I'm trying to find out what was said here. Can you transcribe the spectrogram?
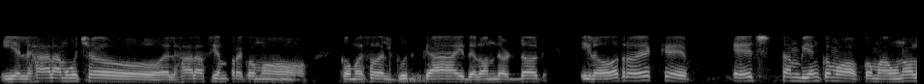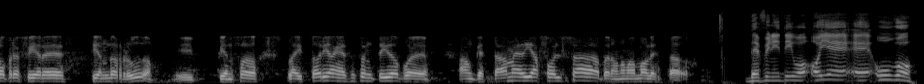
Y él jala mucho, él jala siempre como como eso del good guy, del underdog. Y lo otro es que Edge también como, como a uno lo prefiere siendo rudo. Y pienso, la historia en ese sentido, pues, aunque está media forzada, pero no me ha molestado. Definitivo. Oye, eh, Hugo,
